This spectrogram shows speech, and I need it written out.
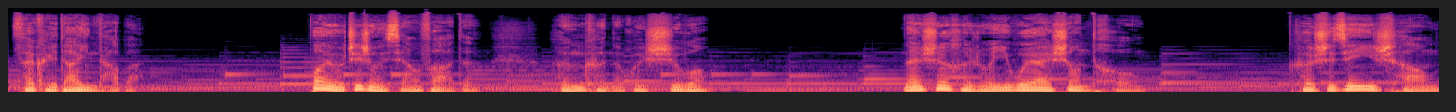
才可以答应他吧。”抱有这种想法的，很可能会失望。男生很容易为爱上头，可时间一长，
